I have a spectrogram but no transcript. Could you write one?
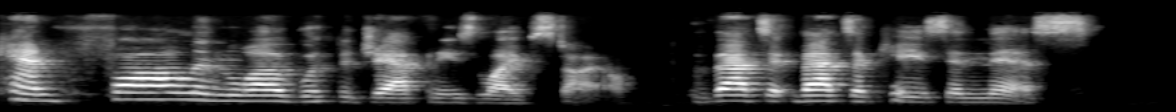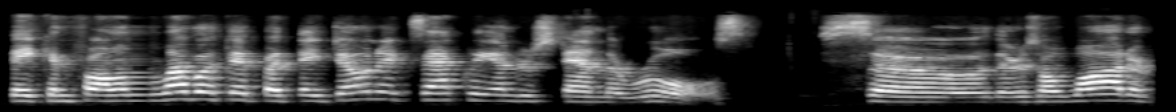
can fall in love with the Japanese lifestyle. That's a, that's a case in this. They can fall in love with it, but they don't exactly understand the rules. So there's a lot of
